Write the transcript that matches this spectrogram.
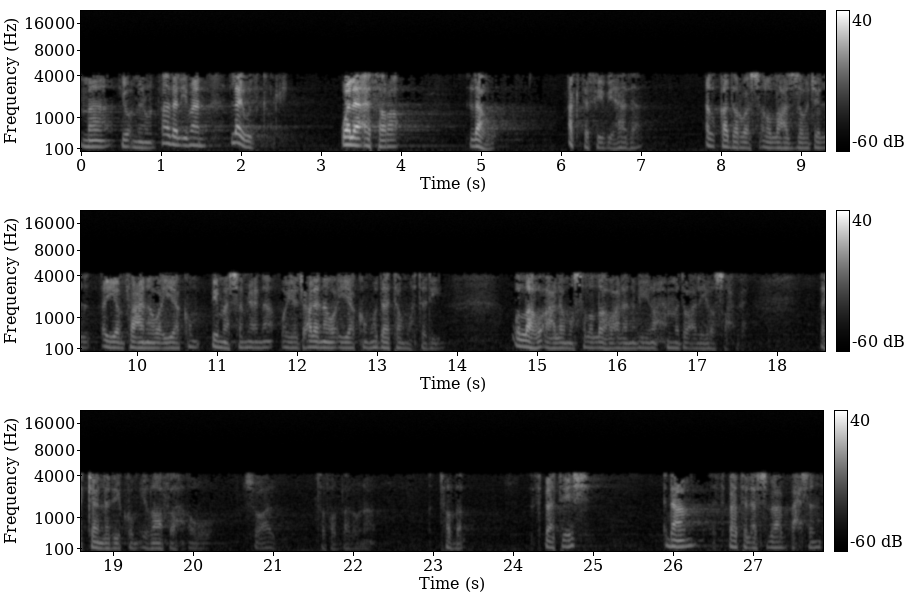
ما يؤمنون. فهذا الإيمان لا يذكر. ولا أثر له. أكتفي بهذا القدر وأسأل الله عز وجل أن ينفعنا وإياكم بما سمعنا ويجعلنا وإياكم هداة مهتدين. والله أعلم وصلى الله على نبينا محمد وعليه وصحبه. إذا كان لديكم إضافة أو سؤال؟ تفضلون. تفضل. إثبات إيش؟ نعم إثبات الأسباب أحسنت.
